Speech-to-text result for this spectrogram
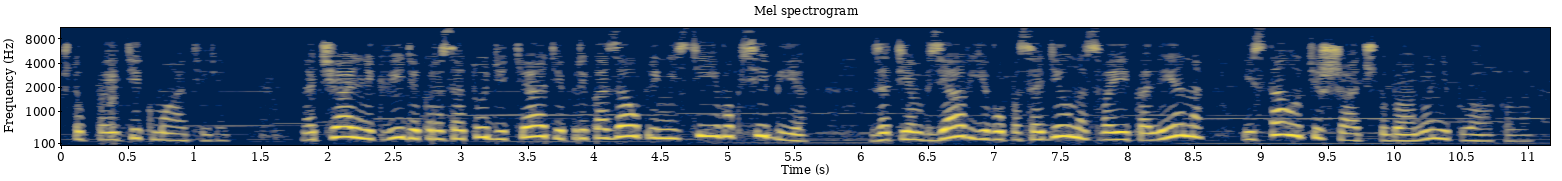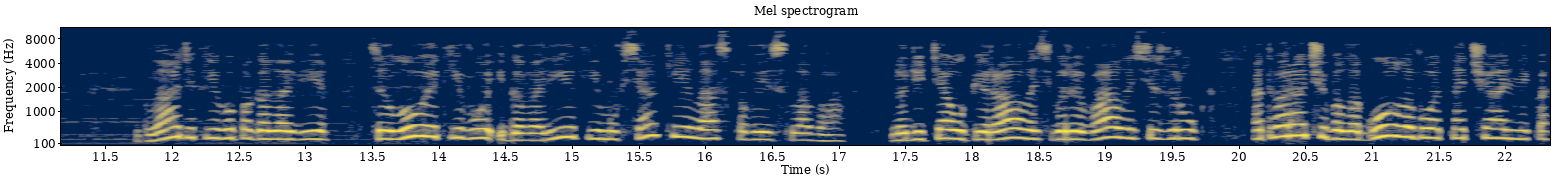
чтобы пойти к матери. Начальник, видя красоту дитяти, приказал принести его к себе — Затем, взяв его, посадил на свои колена и стал утешать, чтобы оно не плакало. Гладит его по голове, целует его и говорит ему всякие ласковые слова. Но дитя упиралось, вырывалось из рук, отворачивало голову от начальника,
